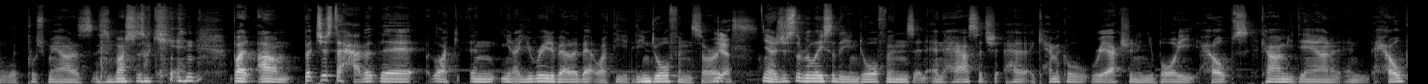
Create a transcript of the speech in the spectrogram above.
they push me out as, as much as I can, but um, but just to have it there, like, and you know, you read about it about like the, the endorphins, sorry, Yes. you know, just the release of the endorphins and, and how such a chemical reaction in your body helps calm you down and, help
